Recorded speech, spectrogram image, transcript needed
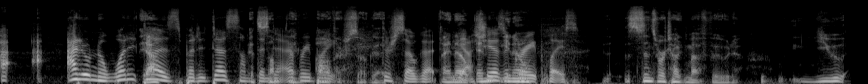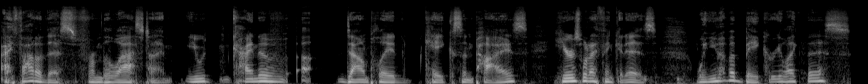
I, I, don't know what it Yeah. does, but it does something, something. to every Oh, bite. they're so good. They're so good. I know. Yeah, she has a know, great place. since we're talking about food, you I thought of this from the last time. You kind of uh, downplayed cakes and pies. Here's what I think it is. When you have a bakery like this,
